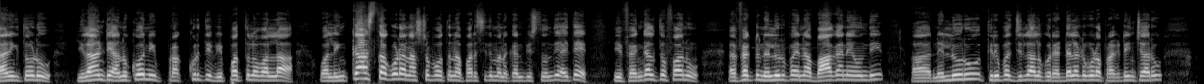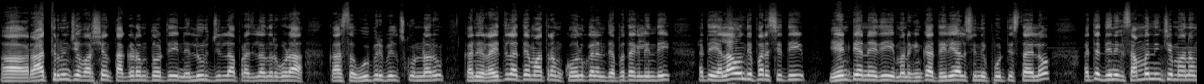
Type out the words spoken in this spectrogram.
దానికి తోడు ఇలాంటి అనుకోని ప్రకృతి విపత్తుల వల్ల వాళ్ళు ఇంకాస్త కూడా నష్టపోతున్న పరిస్థితి మనకు కనిపిస్తుంది. అయితే ఈ ఫెంగల్ తుఫాను ఎఫెక్ట్ నెల్లూరు పైన బాగానే ఉంది. నెల్లూరు తిరుపతి జిల్లాలకు రెడ్ అలర్ట్ కూడా ప్రకటించారు. రాత్రి నుంచి వర్షం తగ్గడంతో నెల్లూరు జిల్లా ప్రజలందరూ కూడా కాస్త ఊపిరి పీల్చుకుంటున్నారు. కానీ రైతులైతే మాత్రం కోలుకోలేని దెబ్బ తగిలింది. అయితే ఎలా ఉంది పరిస్థితి? ఏంటి అనేది మనకి ఇంకా తెలియాల్సింది పూర్తి స్థాయిలో. అయితే దీనికి సంబంధించి మనం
